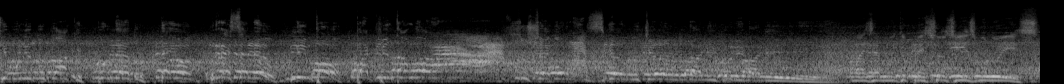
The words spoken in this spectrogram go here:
Que bonito toque. Por dentro. De Jong recebeu. Limpou. Pode pintar um golaço. Chegou rasgando, tirando da Nicolibali. Mas é muito preciosismo, Luiz.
